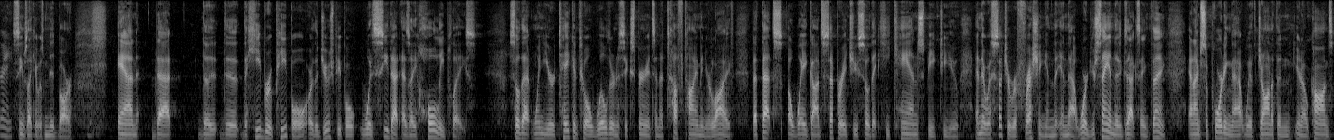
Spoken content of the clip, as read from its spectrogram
it seems like it was midbar. And that the, the, the Hebrew people or the Jewish people would see that as a holy place. So that when you're taken to a wilderness experience in a tough time in your life, that that's a way God separates you so that He can speak to you. And there was such a refreshing in, the, in that word. You're saying the exact same thing. And I'm supporting that with Jonathan, you know, Cahn's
